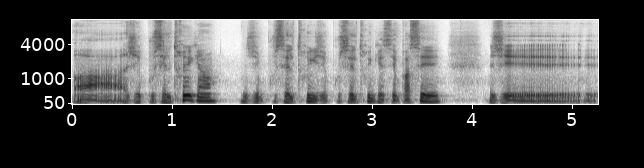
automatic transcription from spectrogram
ah, j'ai poussé le truc. Hein. J'ai poussé le truc, j'ai poussé le truc et c'est passé. J'ai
